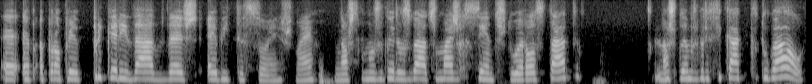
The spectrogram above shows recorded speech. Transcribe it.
a, a, própria precariedade das habitações, não é? Nós vamos ver os dados mais recentes do Eurostat, nós podemos verificar que Portugal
